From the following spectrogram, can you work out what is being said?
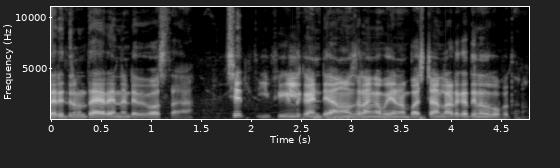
దరిద్రం తయారైందంటే వ్యవస్థ. చెత్ ఈ ఫీల్డ్ కంటే అనవసరంగా బస్ స్టాండ్లో అడగ తినదు గొప్పతనం.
